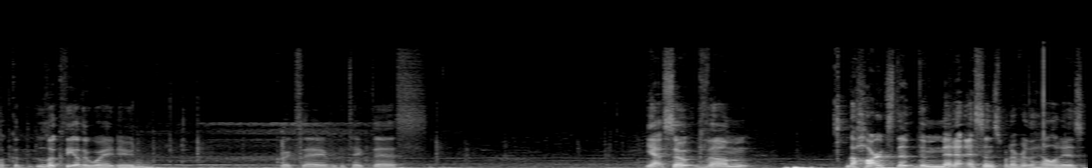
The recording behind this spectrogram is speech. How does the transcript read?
Look look the other way, dude. Quick save. We can take this. Yeah. So the um, the hearts, the the meta essence, whatever the hell it is,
